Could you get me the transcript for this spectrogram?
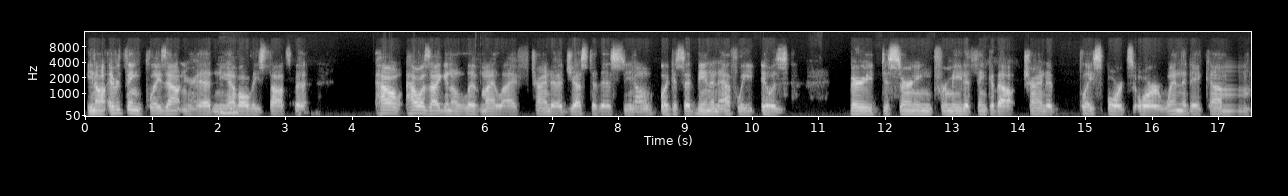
you know everything plays out in your head and you have all these thoughts but how how was i going to live my life trying to adjust to this you know like i said being an athlete it was very discerning for me to think about trying to play sports or when the day come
